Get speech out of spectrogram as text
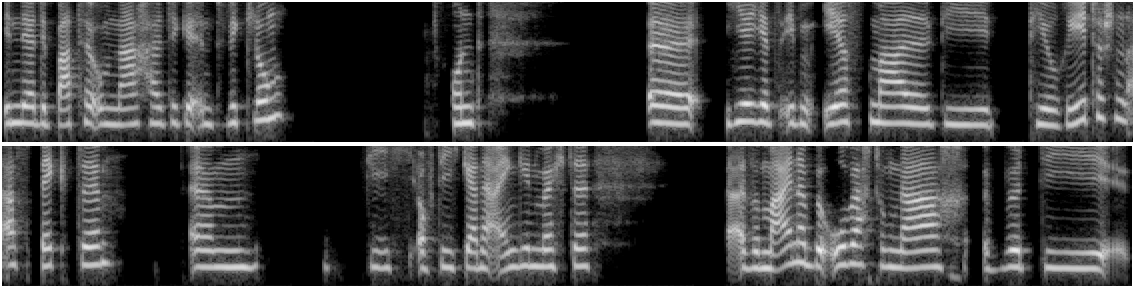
in der Debatte um nachhaltige Entwicklung. Und äh, hier jetzt eben erstmal die theoretischen Aspekte ähm, die ich, auf die ich gerne eingehen möchte. Also meiner Beobachtung nach wird die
